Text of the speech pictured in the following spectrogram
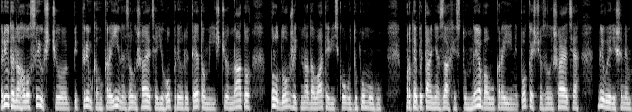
Рюте наголосив, що підтримка України залишається його пріоритетом і що НАТО продовжить надавати військову допомогу. Проте питання захисту неба України поки що залишається невирішеним.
